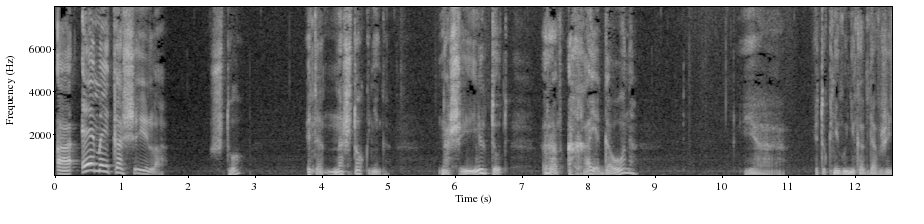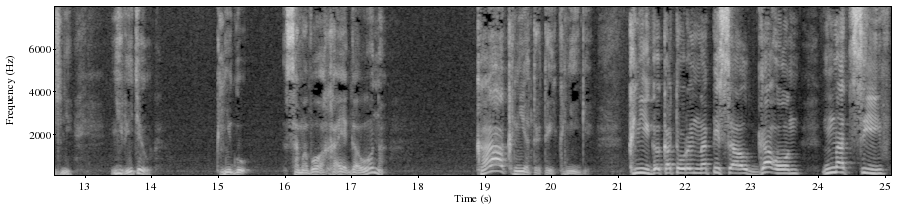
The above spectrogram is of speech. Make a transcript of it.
А Эме Кашила? Что? Это на что книга? На Шииль тут Рав Ахая Гаона? Я эту книгу никогда в жизни не видел. Книгу самого Ахая Гаона? Как нет этой книги? Книга, которую написал Гаон, Нацив,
